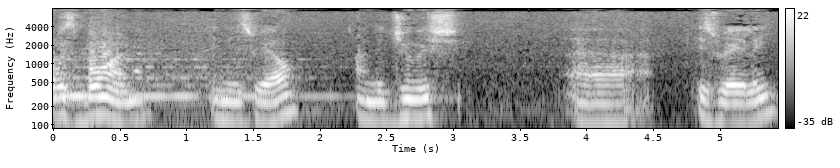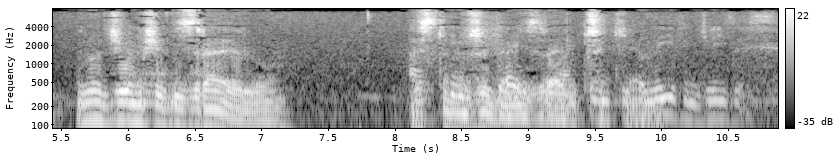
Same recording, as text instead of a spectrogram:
was born in Israel. I'm a Jewish uh, Israeli. Urodziłem się w Izraelu. Jestem Żydem Izraelczykiem. believe in Jesus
